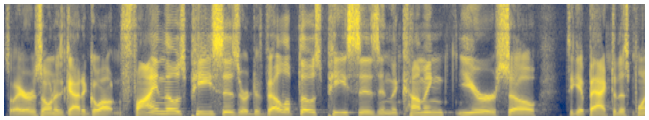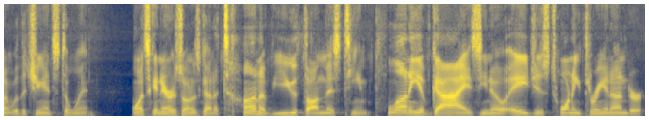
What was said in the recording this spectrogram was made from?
So Arizona's got to go out and find those pieces or develop those pieces in the coming year or so to get back to this point with a chance to win. Once again, Arizona's got a ton of youth on this team, plenty of guys, you know, ages 23 and under.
